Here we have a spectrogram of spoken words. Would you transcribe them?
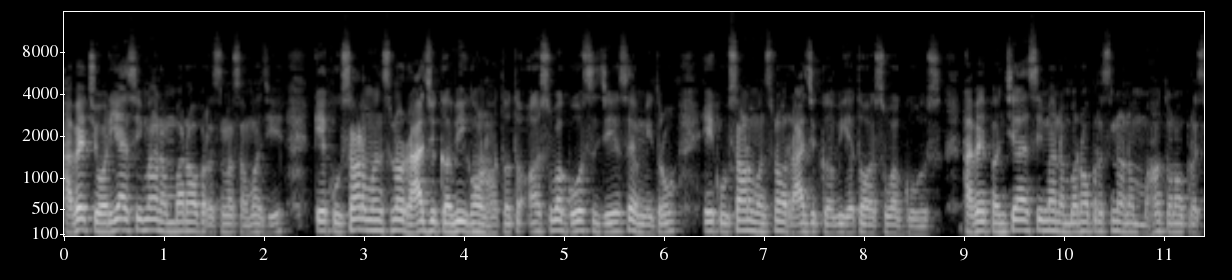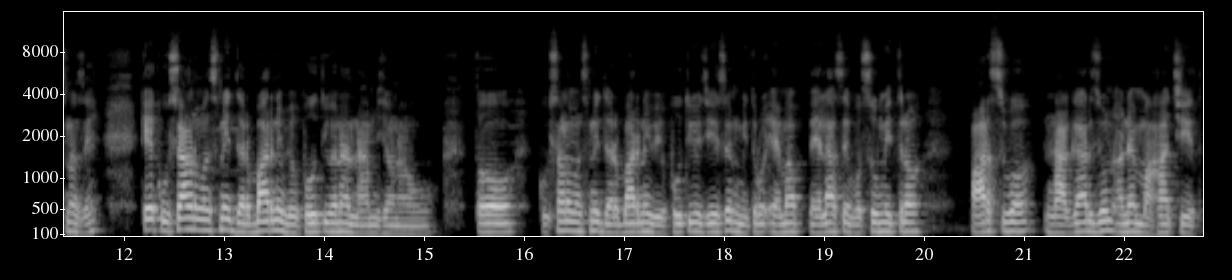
હવે ચોર્યાસીમાં નંબરનો પ્રશ્ન સમજીએ કે કુષાણ વંશનો રાજકવિ કોણ હતો? તો અશ્વઘોષ જે છે મિત્રો, એ કુષાણ વંશનો રાજકવિ હતો અશ્વઘોષ. હવે પંચ્યાસીમાં નંબરનો પ્રશ્ન અને મહત્વનો પ્રશ્ન છે કે કુષાણ વંશની દરબારની વિભૂતિઓના નામ જણાવો. તો કુષાણ વંશની દરબારની વિભૂતિઓ જે છે મિત્રો, એમાં પહેલાં છે વસુમિત્ર, પાર્શ્વ, નાગાર્જુન અને મહાચેત.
